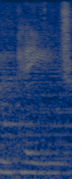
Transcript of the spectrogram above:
Rampage.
